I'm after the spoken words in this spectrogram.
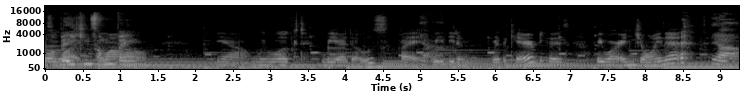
So baking like, something? wow. Looked weirdos, but Yeah. we didn't really care because we were enjoying it. Yeah,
